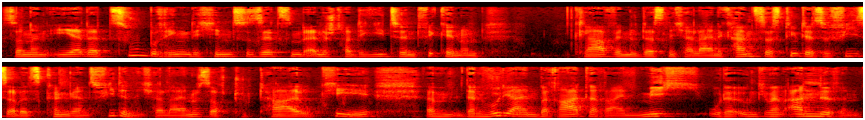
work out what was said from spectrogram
sondern eher dazu bringen, dich hinzusetzen und eine Strategie zu entwickeln. Und klar, wenn du das nicht alleine kannst, das klingt ja so fies, aber das können ganz viele nicht alleine, das ist auch total okay, ähm, dann hol dir einen Berater rein, mich oder irgendjemand anderen.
